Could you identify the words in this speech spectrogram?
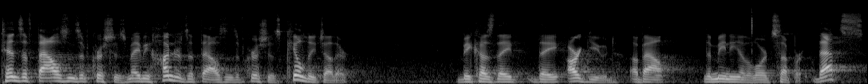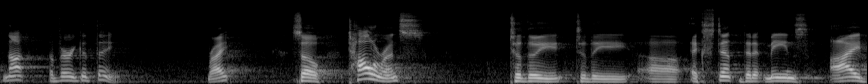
Tens of thousands of Christians, maybe hundreds of thousands of Christians, killed each other because they, they argued about the meaning of the Lord's Supper. That's not a very good thing, right? So, tolerance to the, to the uh, extent that it means I,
